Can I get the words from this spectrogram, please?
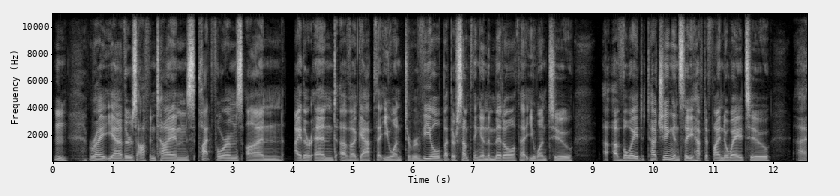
Hmm. Right. Yeah. There's oftentimes platforms on either end of a gap that you want to reveal, but there's something in the middle that you want to uh, avoid touching. And so you have to find a way to uh,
